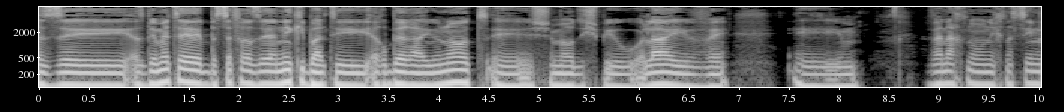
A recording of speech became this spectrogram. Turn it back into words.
אז, אז באמת בספר הזה אני קיבלתי הרבה רעיונות שמאוד השפיעו עליי, ו, ואנחנו נכנסים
